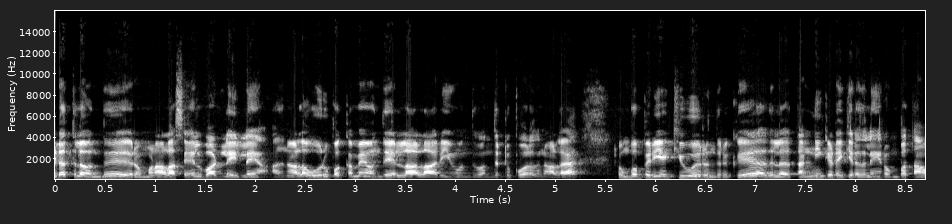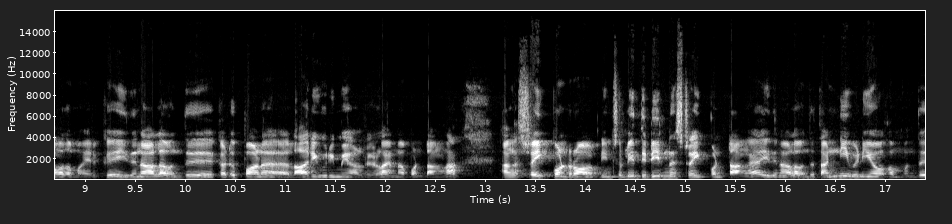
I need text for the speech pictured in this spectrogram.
இடத்துல வந்து ரொம்ப நாளா செயல்பாடுல இல்லையா? அதனால ஒரு பக்கமே வந்து எல்லா லாரியும் வந்து வந்துட்டு போறதுனால ரொம்ப பெரிய கியூ இருந்திருக்கு. அதுல தண்ணி கிடைக்கிறதுலயும் ரொம்ப தாமதமாயிருக்கு. இதனால வந்து கடுப்பான லாரி உரிமையாளர்கள்லாம் என்ன பண்ணிட்டாங்கன்னா நாங்க ஸ்ட்ரைக் பண்றோம் அப்படின்னு சொல்லி திடீர்னு ஸ்ட்ரைக் பண்ணிட்டாங்க. இதனால வந்து தண்ணி விநியோகம் வந்து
